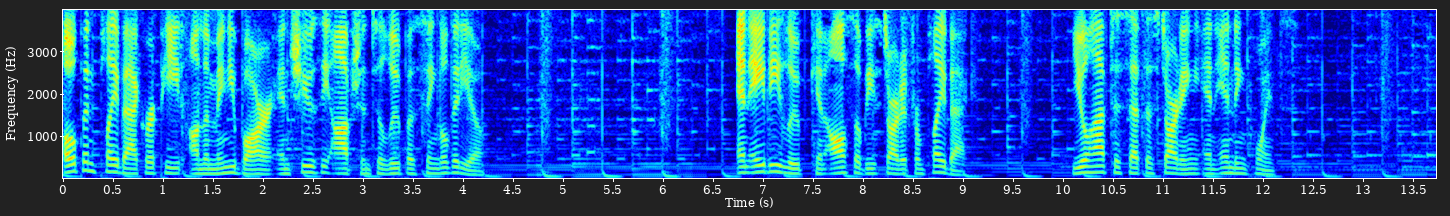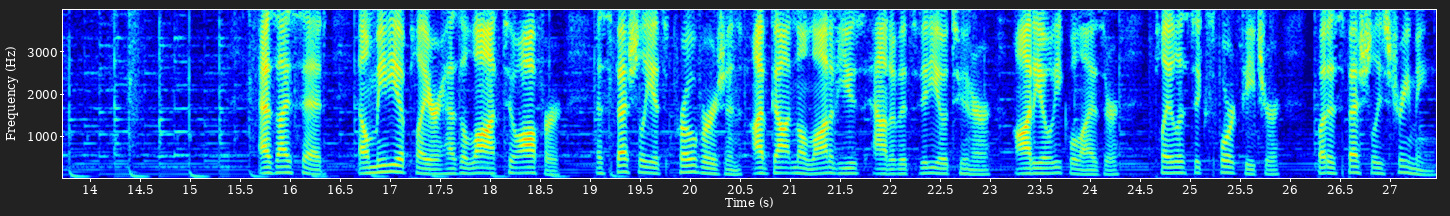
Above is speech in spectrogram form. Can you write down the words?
Open Playback Repeat on the menu bar and choose the option to loop a single video. An A-B loop can also be started from playback. You'll have to set the starting and ending points. As I said, Elmedia Player has a lot to offer, especially its pro version. I've gotten a lot of use out of its video tuner, audio equalizer, playlist export feature, but especially streaming.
